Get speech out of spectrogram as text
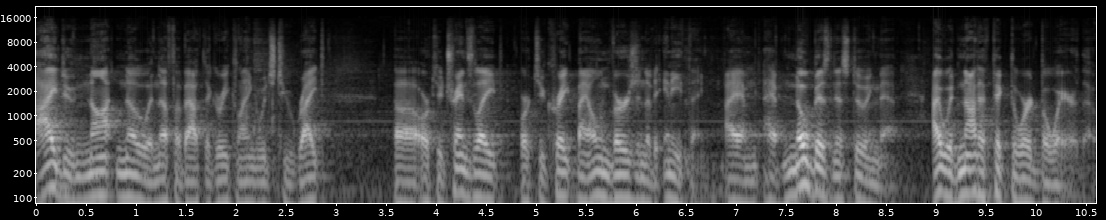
I do not know enough about the Greek language to write uh, or to translate or to create my own version of anything. I, am, I have no business doing that. I would not have picked the word beware, though.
